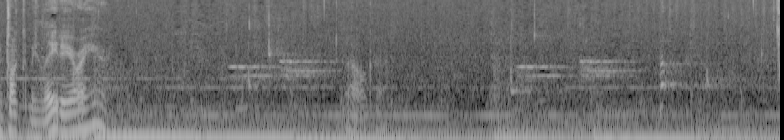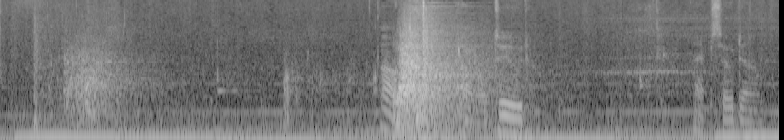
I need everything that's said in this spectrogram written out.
Can talk to me later, you're right here. Oh, okay. Oh, oh, dude. I'm so dumb.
